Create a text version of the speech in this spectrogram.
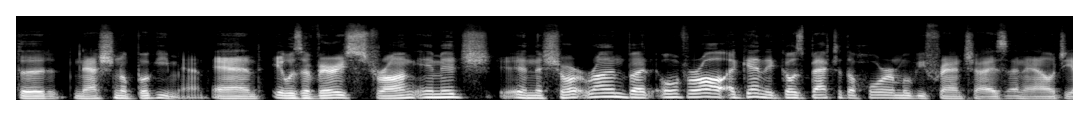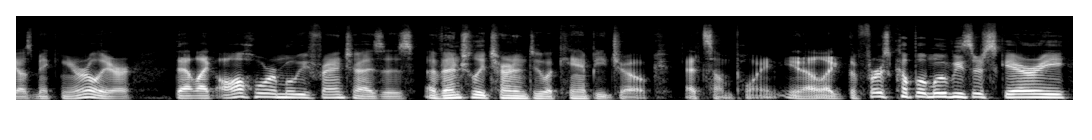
the national boogeyman. And it was a very strong image in the short run, but overall, again, it goes back to the horror movie franchise analogy I was making earlier. That like all horror movie franchises eventually turn into a campy joke at some point. You know, like the first couple movies are scary,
